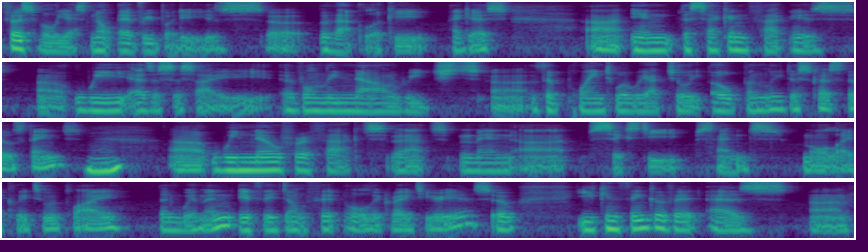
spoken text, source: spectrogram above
first of all, yes, not everybody is uh, that lucky, I guess. Uh, and the second fact is uh, we as a society have only now reached uh, the point where we actually openly discuss those things. Uh, we know for a fact that men are 60% more likely to apply than women if they don't fit all the criteria. So you can think of it as um,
